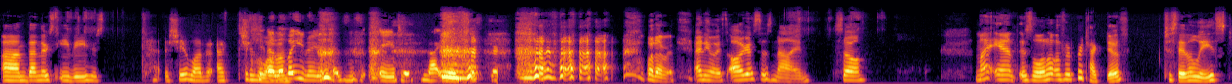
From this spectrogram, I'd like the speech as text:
Um, then there's Evie, who's t- is she 11? I, she's 11. I love that you know your cousin's age, not your sister. Whatever. Anyways, August is nine. So my aunt is a little overprotective, to say the least.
